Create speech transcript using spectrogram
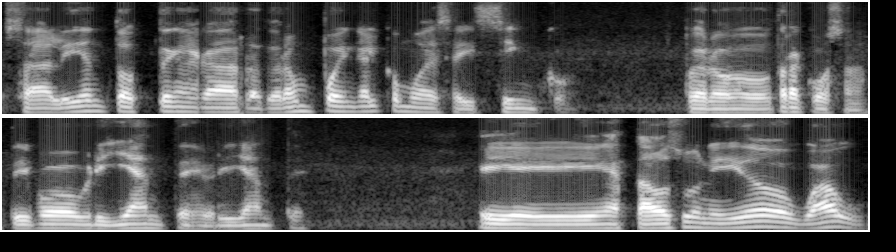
salía en top 10 a cada rato. Era un point como de 6-5. Pero otra cosa, tipo brillante, brillante. Y en Estados Unidos, wow,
